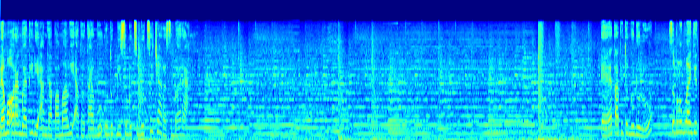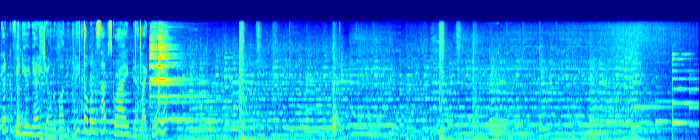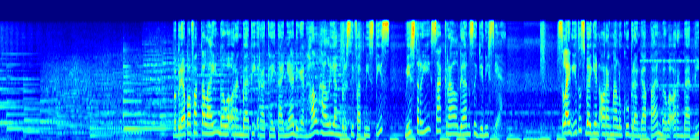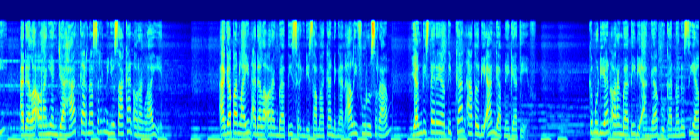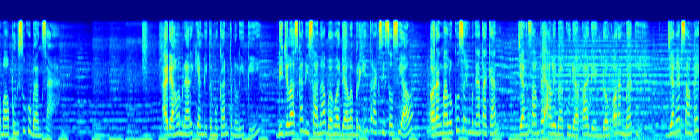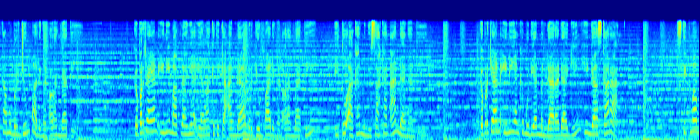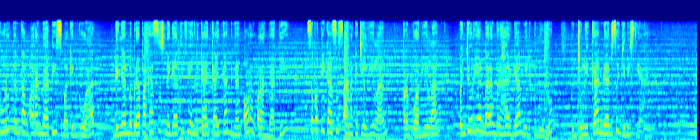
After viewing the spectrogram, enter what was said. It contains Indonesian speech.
Nama orang Bati dianggap pamali atau tabu untuk disebut-sebut secara sembarang. Eh, tapi tunggu dulu. Sebelum melanjutkan ke videonya, jangan lupa untuk klik tombol subscribe dan like-nya ya. Beberapa fakta lain bahwa orang Bati erat kaitannya dengan hal-hal yang bersifat mistis, misteri, sakral, dan sejenisnya. Selain itu, sebagian orang Maluku beranggapan bahwa orang Bati adalah orang yang jahat karena sering menyusahkan orang lain. Anggapan lain adalah orang Bati sering disamakan dengan ahli furu seram yang distereotipkan atau dianggap negatif. Kemudian orang Bati dianggap bukan manusia maupun suku bangsa. Ada hal menarik yang ditemukan peneliti. Dijelaskan di sana bahwa dalam berinteraksi sosial, orang Maluku sering mengatakan, "Jangan sampai ale baku dapa dengdong orang Bati. Jangan sampai kamu berjumpa dengan orang Bati." Kepercayaan ini maknanya ialah ketika Anda berjumpa dengan orang Bati, itu akan menyusahkan Anda nanti. Kepercayaan ini yang kemudian mendarah daging hingga sekarang. Stigma buruk tentang orang Bati semakin kuat dengan beberapa kasus negatif yang dikait-kaitkan dengan orang-orang Bati, seperti kasus anak kecil hilang, perempuan hilang, pencurian barang berharga milik penduduk, penculikan, dan sejenisnya.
